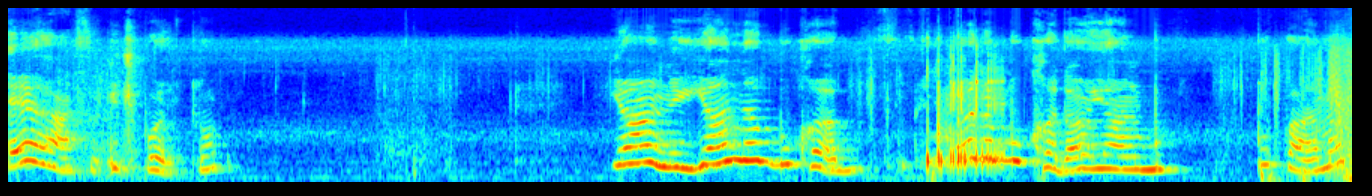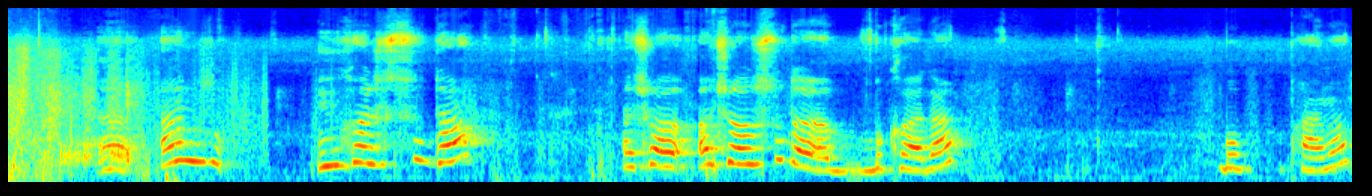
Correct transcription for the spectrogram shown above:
E harfi 3 boyutlu. Yani yani bu kadar yani bu kadar yani bu, bu parmak ee, en yukarısı da aşağı aşağısı da bu kadar. Bu parmak.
